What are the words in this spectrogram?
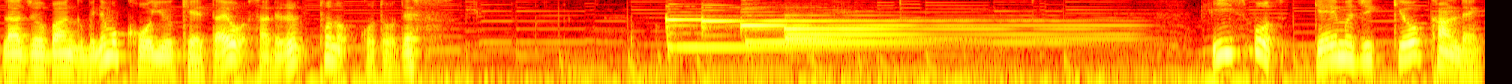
ラジオ番組でもこういう形態をされるとのことです。e スポーツゲーム実況関連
